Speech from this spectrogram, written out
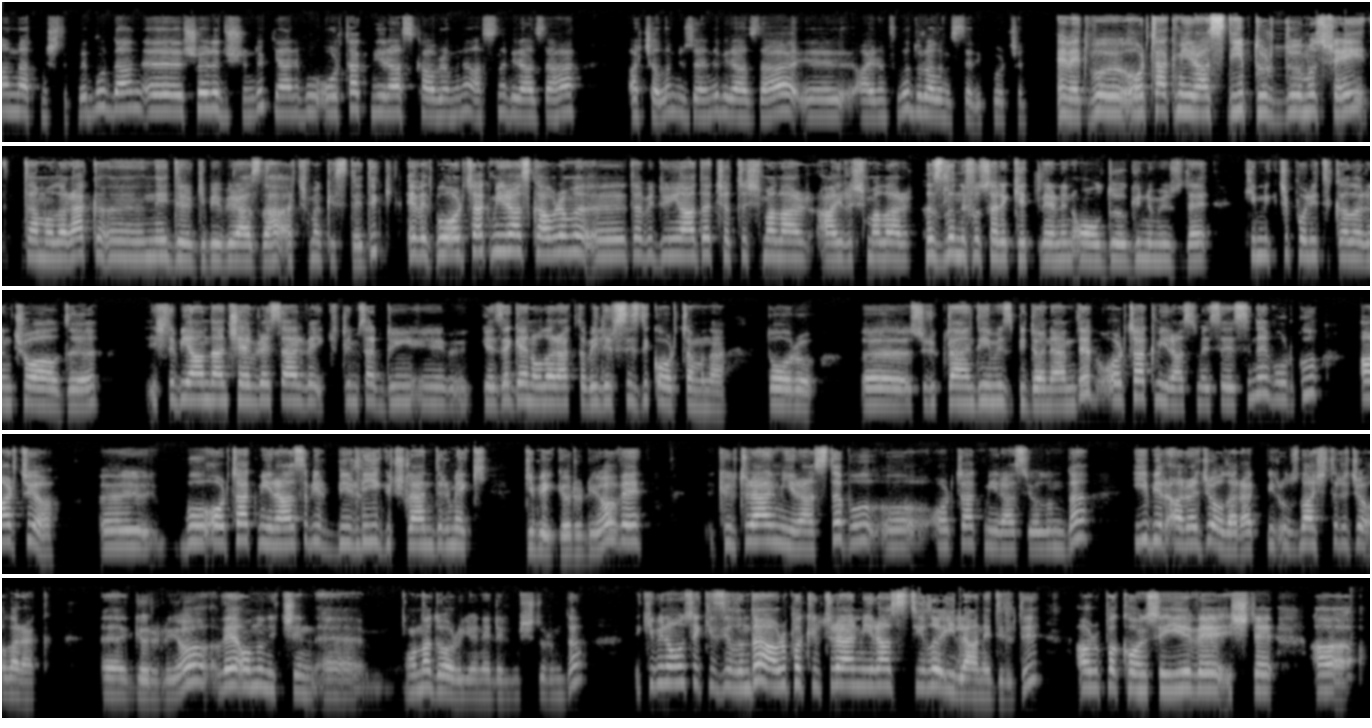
anlatmıştık ve buradan e, şöyle düşündük yani bu ortak miras kavramını aslında biraz daha açalım, üzerinde biraz daha e, ayrıntılı duralım istedik Burçin. Evet, bu ortak miras deyip durduğumuz şey tam olarak e, nedir gibi biraz daha açmak istedik. Evet, bu ortak miras kavramı e, tabii dünyada çatışmalar, ayrışmalar, hızlı nüfus hareketlerinin olduğu günümüzde kimlikçi politikaların çoğaldığı, işte bir yandan çevresel ve iklimsel e, gezegen olarak da belirsizlik ortamına doğru e, sürüklendiğimiz bir dönemde ortak miras meselesine vurgu artıyor. E, bu ortak mirası bir birliği güçlendirmek gibi görülüyor ve kültürel mirasta bu o, ortak miras yolunda iyi bir aracı olarak, bir uzlaştırıcı olarak e, görülüyor ve onun için e, ona doğru yönelilmiş durumda. 2018 yılında Avrupa Kültürel Miras Yılı ilan edildi. Avrupa Konseyi ve işte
